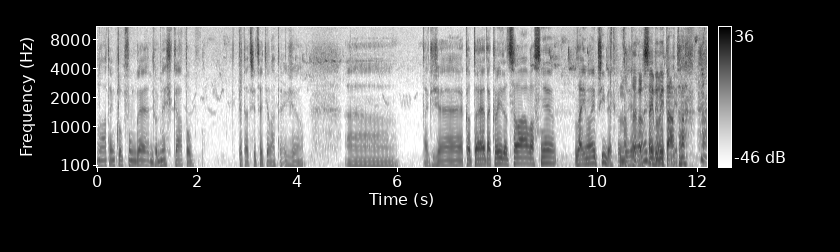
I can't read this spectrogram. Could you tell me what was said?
No a ten klub funguje do dneška po 35 letech, že jo. A, takže jako to je takový docela vlastně zajímavý příběh, protože no, to je vlastně, kdyby táta no.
